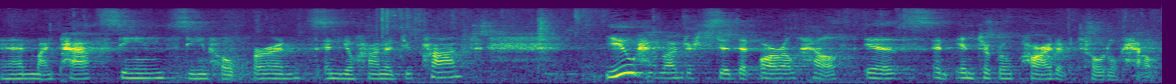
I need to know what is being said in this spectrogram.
and my past deans, Dean Hope Burns and Johanna DuPont. You have understood that oral health is an integral part of total health,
